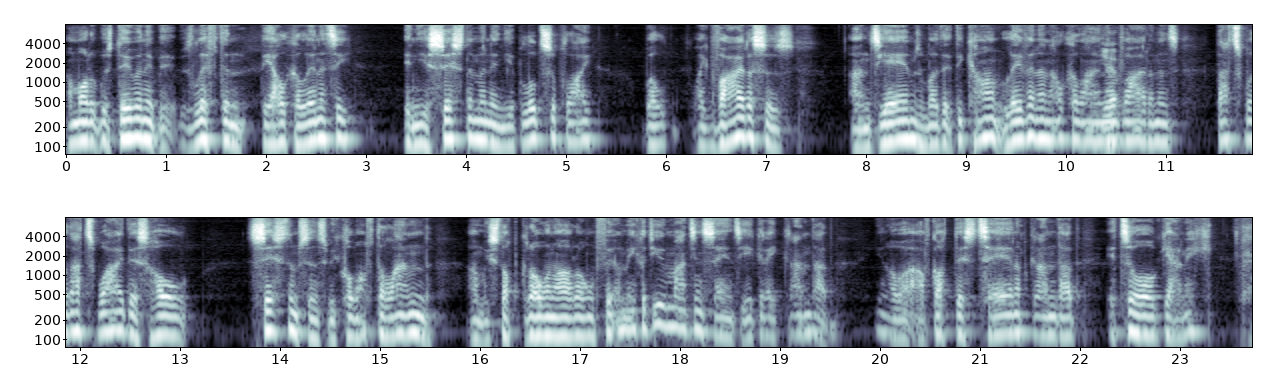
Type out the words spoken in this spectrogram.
and what it was doing it, it was lifting the alkalinity in your system and in your blood supply. Well, like viruses and germs, and what they, they can't live in an alkaline Yep. environment. That's what that's why this whole system, since we come off the land and we stop growing our own food. I mean, could you imagine saying to your great granddad, you know, I've got this turnip, granddad, it's organic.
